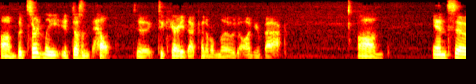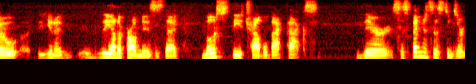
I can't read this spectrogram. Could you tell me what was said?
um, but certainly it doesn't help to, to carry that kind of a load on your back. Um, and so, you know, the other problem is, is that most of these travel backpacks, their suspension systems are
